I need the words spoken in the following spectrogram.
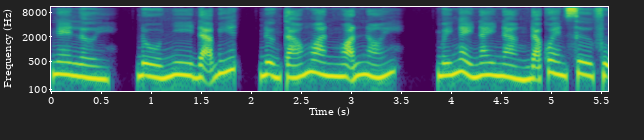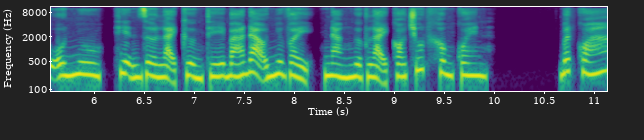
nghe lời, đồ nhi đã biết, đường táo ngoan ngoãn nói. Mấy ngày nay nàng đã quen sư phụ ôn nhu, hiện giờ lại cường thế bá đạo như vậy, nàng ngược lại có chút không quen. Bất quá,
